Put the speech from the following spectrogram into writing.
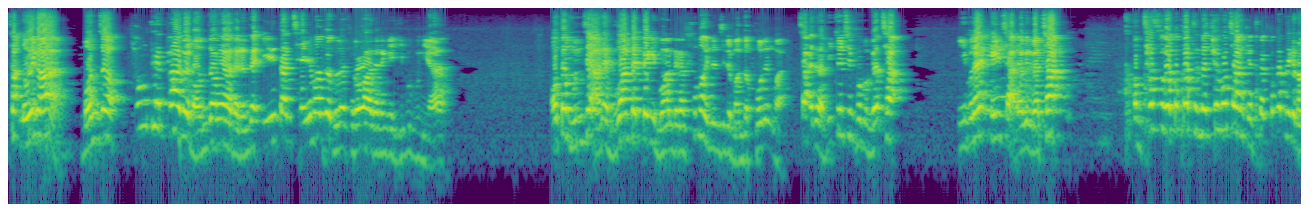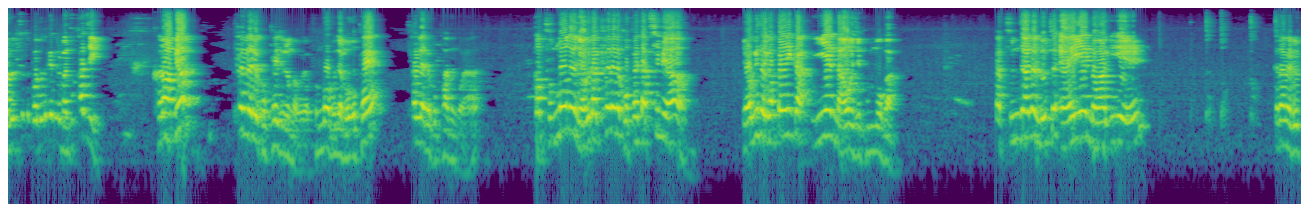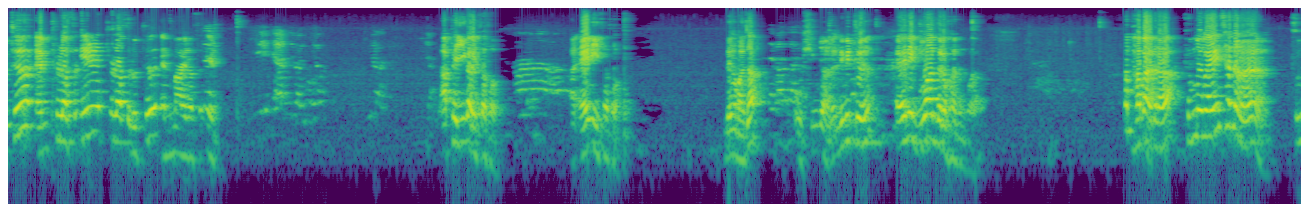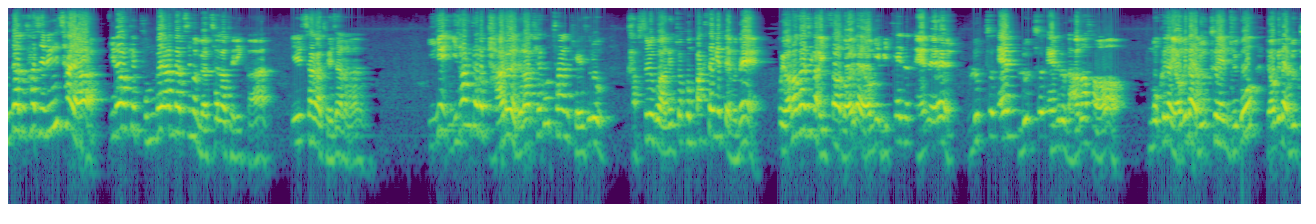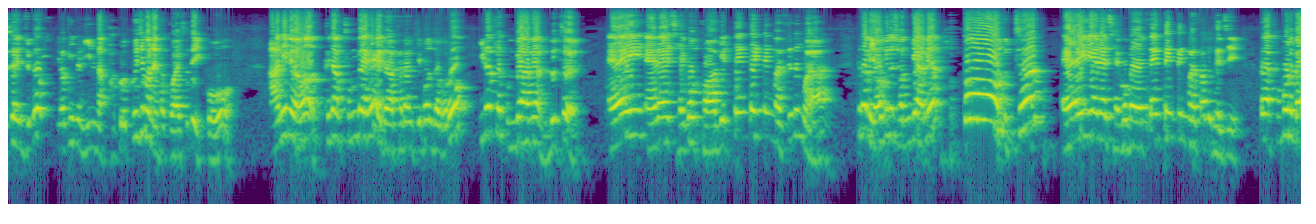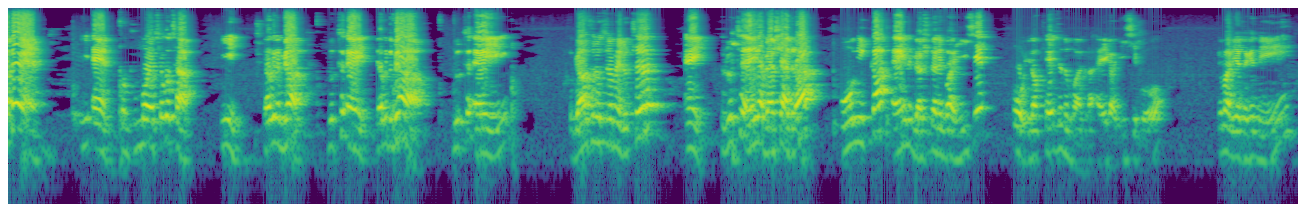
자, 너희가 먼저 형태 파악을 먼저 해야 되는데 일단 제일 먼저 눈에 들어와야 되는 게 이 부분이야. 어떤 문제 안에 무한대 빼기 무한대가 숨어 있는지를 먼저 보는 거야. 자, 얘들아, 밑줄 친 부분 몇 차? 2분의 1차. 여기는 몇 차? 그럼 차수가 똑같은데 최고차랑 개수가 똑같으니까 나도 최소 버드 개수를 만족하지? 그러면 편례를 곱해주는 거고요. 분모 분자 뭐 곱해? 편례를 곱하는 거야. 그럼 분모는 여기다 편례를 곱했다 치면 여기서 이거 빼니까 2n 나오지 분모가. 그러니까 분자는 루트 an 더하기 1. 그 다음에 루트 n 플러스 1 플러스 루트 n 마이너스 1. 이해이 아니라 이요? 이해 이해. 앞에 2가 있어서. 아, 아, n이 있어서. 내가 맞아? 네 맞아요. 오, 신기하네. 리미트 n이 무한대로 가는 거야. 그럼 봐봐, 얘들아. 분모가 1차잖아. 분자도 사실 1차야. 이렇게 분배한다 치면 몇 차가 되니까 1차가 되잖아. 이게 이 상태로 바로 얘들아 최고차한 개수로 값을 구하기 조금 빡세기 때문에 뭐 여러 가지가 있어. 너희가 여기 밑에 있는 n을 루트 n, 루트 n으로 나눠서 뭐 그냥 여기다 루트 n 주고 여기다 루트 n 주고 여기 있는 2는 나 밖으로 끄집어내서 구할 수도 있고 아니면 그냥 분배해 얘들아 가장 기본적으로 이렇게 분배하면 루트 a n의 제곱 더하기 땡땡땡만 쓰는 거야 그 다음에 여기도 전개하면 또 루트 a n의 제곱에 땡땡땡만 써도 되지 그 다음에 부모는 몇 n? 2n 그럼 분모의 최고차 2 여기는 몇? 루트 a 여기도 몇? 루트 a 몇으로 쓰려면 루트 A. 루트 A가 몇이야, 얘들아? 5니까 A는 몇이 되는 거야? 25. 이렇게 해주는 거야, 얘들아. A가 25. 이 말 이해되겠니?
